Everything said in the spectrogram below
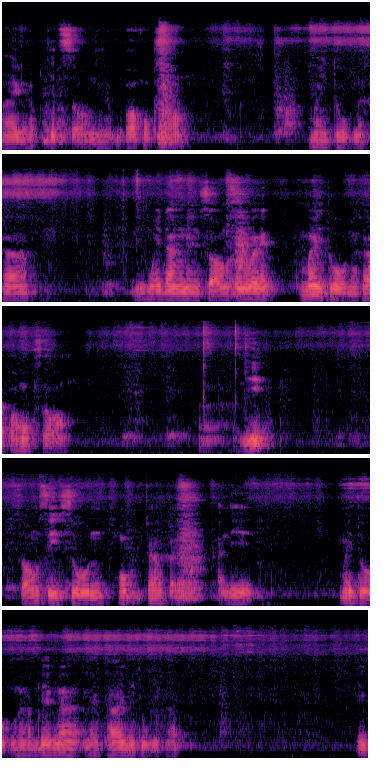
มาอีกแล้วครับเจ็ดสองนี่ครับออกหกสองไม่ถูกนะครับ ดังหนึ่งสองซื้อไว้ไม่ถูกนะครับ เพราะหกสองอันนี้สองสี่ศูนย์หกเก้าแปดอันนี้ไม่ถูกนะครับเลขหน้าเลขท้ายไม่ถูกนะครับเลข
